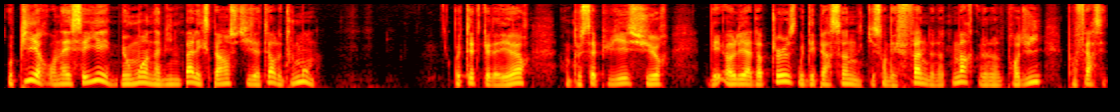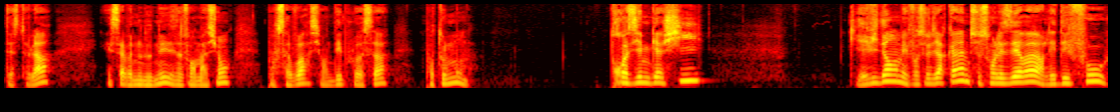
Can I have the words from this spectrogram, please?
au pire, on a essayé, mais au moins on n'abîme pas l'expérience utilisateur de tout le monde. Peut-être que d'ailleurs, on peut s'appuyer sur des early adopters ou des personnes qui sont des fans de notre marque ou de notre produit pour faire ces tests-là. Et ça va nous donner des informations pour savoir si on déploie ça pour tout le monde. Troisième gâchis, qui est évident, mais il faut se dire quand même, ce sont les erreurs, les défauts,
